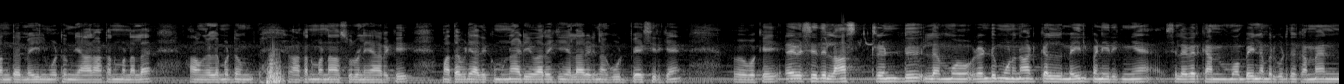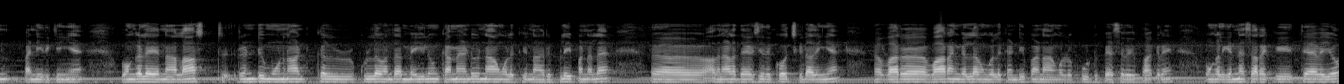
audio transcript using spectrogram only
வந்த மெயில் மட்டும் யாரும் அட்டன் பண்ணலை. அவங்கள மட்டும் அட்டன் பண்ண சூழ்நிலையாக இருக்குது மற்றபடி அதுக்கு முன்னாடி வரைக்கும் எல்லாரோடையும் நான் கூப்பிட்டு பேசியிருக்கேன். ஓகே தயவுசெய்து லாஸ்ட் ரெண்டு இல்லை மூ ரெண்டு மூணு நாட்கள் மெயில் பண்ணியிருக்கீங்க. சில பேர் கம் மொபைல் நம்பர் கொடுத்து கமெண்ட் பண்ணியிருக்கீங்க. உங்களை நான் லாஸ்ட் ரெண்டு மூணு நாட்களுக்குள்ளே வந்த மெயிலும் கமெண்டும் நான் உங்களுக்கு நான் ரிப்ளை பண்ணலை. அதனால் தயவுசெய்து கோச்சிக்கிடாதீங்க வர வாரங்களில் உங்களுக்கு கண்டிப்பாக நான் உங்களை கூப்பிட்டு பேசுகிறதுக்கு பார்க்குறேன். உங்களுக்கு என்ன சரக்கு தேவையோ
